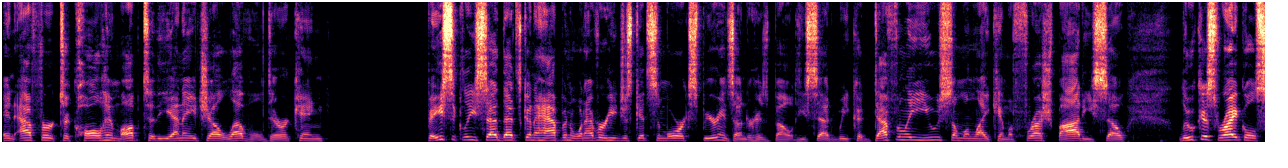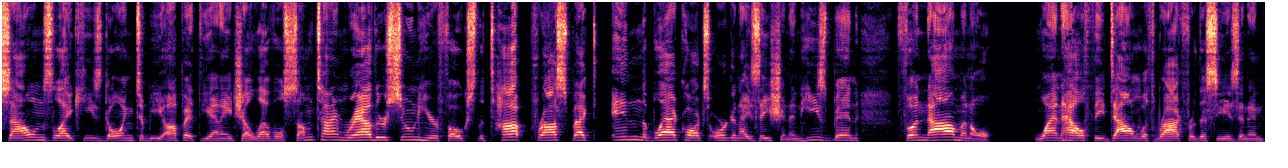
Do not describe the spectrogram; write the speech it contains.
an effort to call him up to the NHL level. Derek King basically said that's going to happen whenever he just gets some more experience under his belt. He said we could definitely use someone like him, a fresh body. So Lukas Reichel sounds like he's going to be up at the NHL level sometime rather soon here, folks. The top prospect in the Blackhawks organization, and he's been phenomenal when healthy down with Rockford this season and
